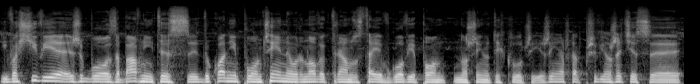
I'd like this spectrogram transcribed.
I właściwie, żeby było zabawniej, to jest dokładnie połączenie neuronowe, które nam zostaje w głowie po noszeniu tych kluczy. Jeżeli na przykład przywiążecie z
